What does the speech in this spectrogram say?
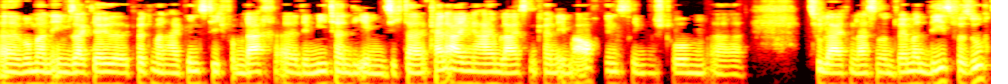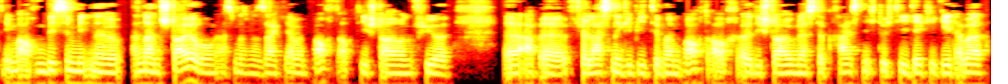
äh, wo man eben sagt, ja, da könnte man halt günstig vom Dach äh, den Mietern, die eben sich da kein Eigenheim leisten können, eben auch günstigen Strom äh, zuleiten lassen. Und wenn man dies versucht, eben auch ein bisschen mit einer anderen Steuerung, also man sagt, ja, man braucht auch die Steuerung für äh, ab, äh, verlassene Gebiete, man braucht auch äh, die Steuerung, dass der Preis nicht durch die Decke geht. Aber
